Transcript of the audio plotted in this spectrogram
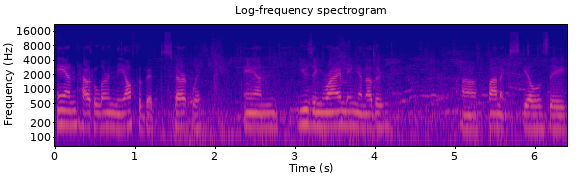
and how to learn the alphabet to start with. And using rhyming and other uh, phonics skills, they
